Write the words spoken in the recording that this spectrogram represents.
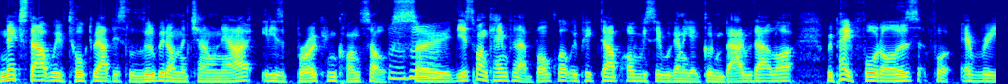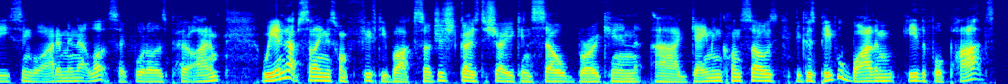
Next up, we've talked about this a little bit on the channel now. It is broken consoles. Mm -hmm. So this one came from that bulk lot we picked up. Obviously, we're going to get good and bad with that lot. We paid $4 for every single item in that lot, so $4 per item. We ended up selling this one for 50 bucks. So it just goes to show you can sell broken uh, gaming consoles because people buy them either for parts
